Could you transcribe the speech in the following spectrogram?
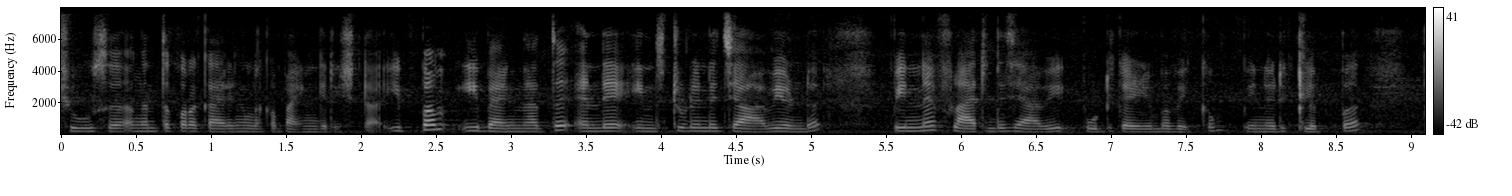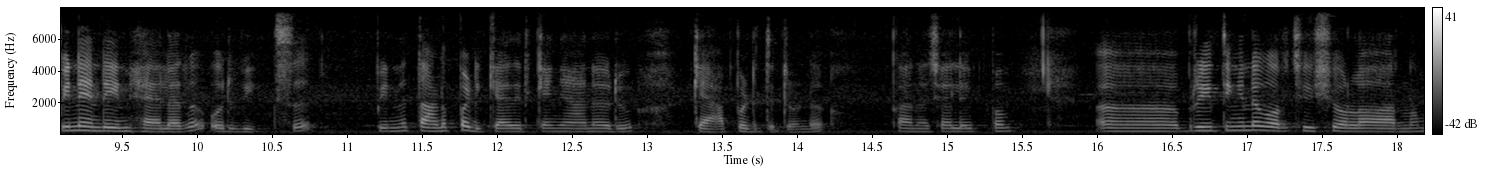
ഷൂസ് അങ്ങനത്തെ കുറേ കാര്യങ്ങളൊക്കെ ഭയങ്കര ഇഷ്ടമാണ് ഇപ്പം ഈ ബാഗിനകത്ത് എന്റെ ഇൻസ്റ്റിറ്റ്യൂട്ടിന്റെ ചാവിയുണ്ട്. പിന്നെ ഫ്ലാറ്റിന്റെ ചാവി പൂട്ടി കഴിയുമ്പോൾ വെക്കും. പിന്നെ ഒരു ക്ലിപ്പ് പിന്നെ എന്റെ ഇൻഹേലർ ഒരു വിക്സ് പിന്നെ തണുപ്പടിക്കാതിരിക്കാൻ ഞാനൊരു ക്യാപ്പ് എടുത്തിട്ടുണ്ട്. കാരണം വെച്ചാൽ ഇപ്പം ബ്രീത്തിങ്ങിന്റെ കുറച്ച് ഇഷ്യൂ ഉള്ള കാരണം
